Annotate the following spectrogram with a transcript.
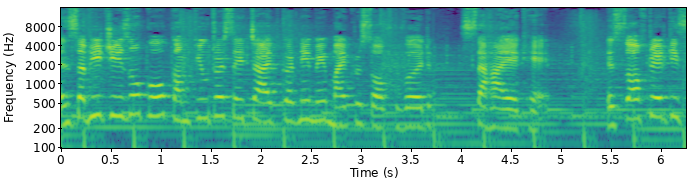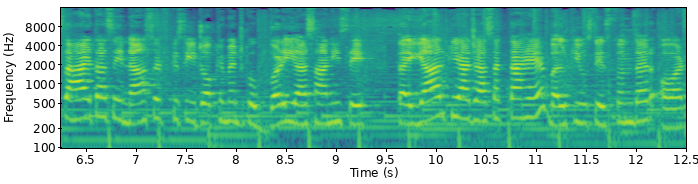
इन सभी चीज़ों को कंप्यूटर से टाइप करने में माइक्रोसॉफ्ट वर्ड सहायक है। इस सॉफ्टवेयर की सहायता से न सिर्फ़ किसी डॉक्यूमेंट को बड़ी आसानी से तैयार किया जा सकता है, बल्कि उसे सुंदर और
